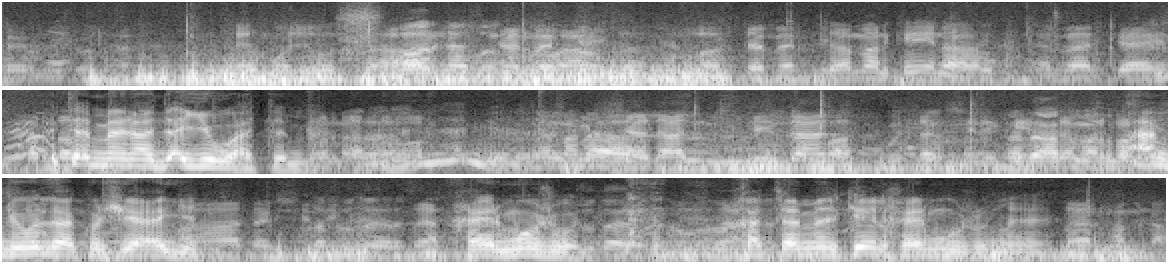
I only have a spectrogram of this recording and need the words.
خير موجود. بارك الله. الثمن كاين كمان كاين ثمن عند أي واحد ثمن الحمد لله كل شيء عيد خير موجود. خد ثمن كاين الخير موجود. ما- الله يرحمنا.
